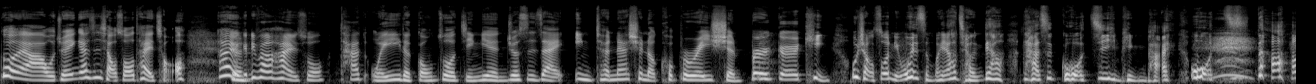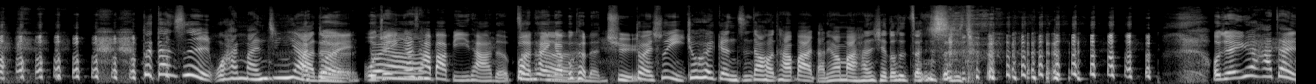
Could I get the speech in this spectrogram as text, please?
对啊，我觉得应该是小时候太宠哦。他有个地方他还说，他唯一的工作经验就是在 International Corporation Burger King。我想说，你为什么要强调它是国际品牌？我知道，对，但是我还蛮惊讶的。对，我觉得应该是他爸逼他的，不然他应该不可能去。对，所以就会更知道他爸打电话骂他那些都是真实的。我觉得，因为他在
